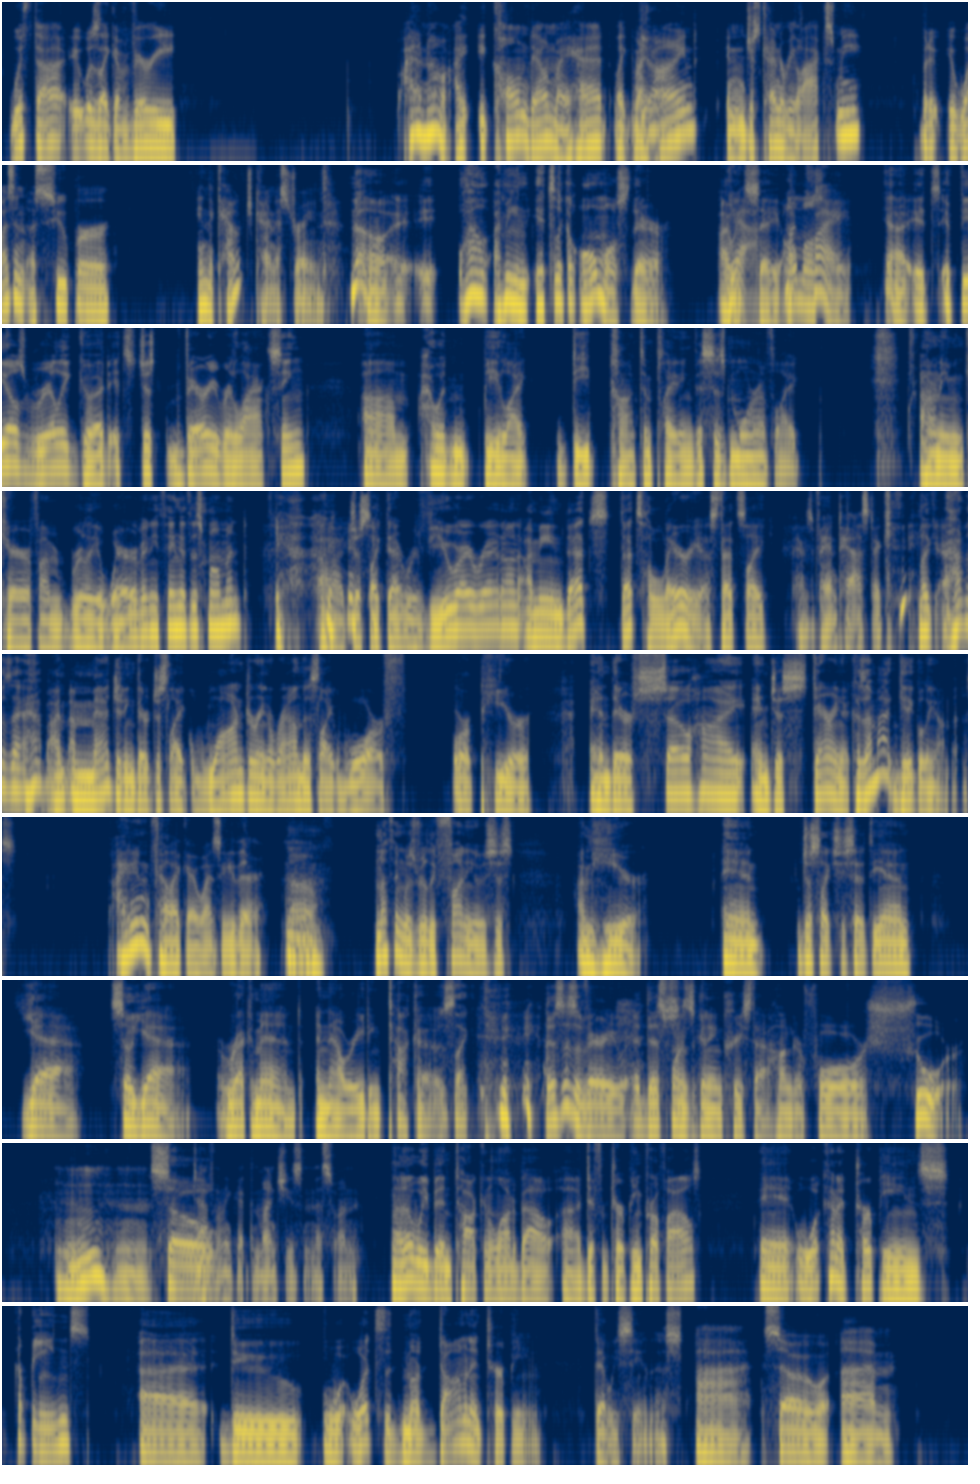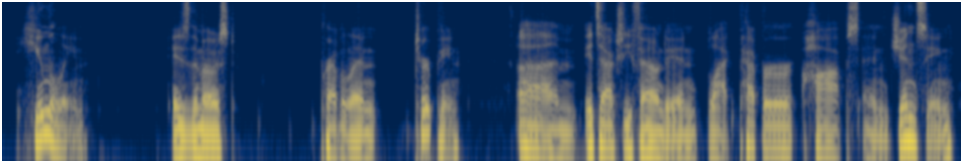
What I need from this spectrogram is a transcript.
with that it was like a very i don't know i it calmed down my head like my Yeah. mind and just kind of relaxed me but it, it wasn't a super in the couch kind of strain No, it, well, I mean, it's like almost there. I Yeah, would say almost. quite. Yeah, it's it feels really good. It's just very relaxing. Um, I wouldn't be like deep contemplating. This is more of like I don't even care if I'm really aware of anything at this moment. Yeah Uh, just like that review I read on. I mean, that's that's hilarious. That's like it was fantastic like how does that happen? I'm imagining they're just like wandering around this like wharf or a pier, and they're so high and just staring at. Because I'm not giggly on this. i didn't feel like i was either no Mm-mm. Nothing was really funny. It was just, I'm here. And just like she said at the end, yeah. So yeah, recommend. And now we're eating tacos. Like this is a very, this one's going to increase that hunger for sure. hmm So definitely get the munchies in this one I know we've been talking a lot about uh, different terpene profiles. And what kind of terpenes, terpenes, uh, do, wh- what's the most dominant terpene that we see in this? Ah, so um, humulene is the most prevalent terpene. Um, it's actually found in black pepper, hops, and ginseng,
